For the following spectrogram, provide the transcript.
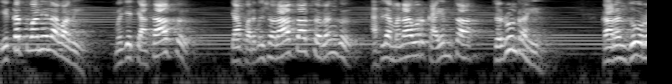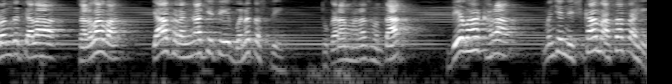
एकत्वाने लावावे. म्हणजे त्याचाच त्या परमेश्वराचाच रंग आपल्या मनावर कायमचा चढून राहील. कारण जो रंग त्याला चढवावा त्याच रंगाचे ते बनत असते. तुकाराम महाराज म्हणतात देव हा खरा म्हणजे निष्काम असाच आहे.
